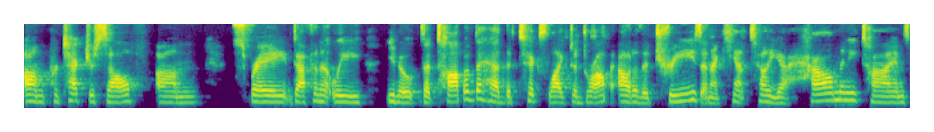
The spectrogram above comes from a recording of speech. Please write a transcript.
um, protect yourself. Um, spray definitely, you know, the top of the head. The ticks like to drop out of the trees, and I can't tell you how many times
